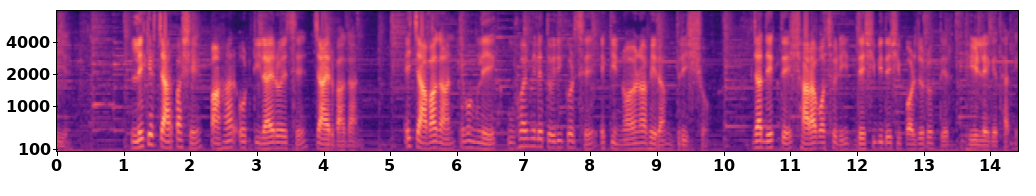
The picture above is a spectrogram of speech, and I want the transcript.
দিয়ে। লেকের চারপাশে পাহাড় ও টিলায় রয়েছে চায়ের বাগান। এই চা বাগান এবং লেক উভয় মিলে তৈরি করছে একটি নয়নাভিরাম দৃশ্য, যা দেখতে সারা বছরই দেশি বিদেশি পর্যটকদের ভিড় লেগে থাকে।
